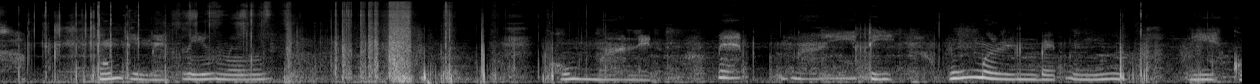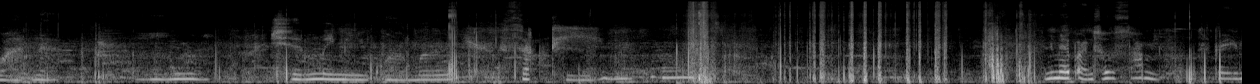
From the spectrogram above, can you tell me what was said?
ครับผมเปลี่ยนแบบแล้วนะผมมาเล่นแบบไหนดีผมมาเล่นแบบนี้ดีกว่านะเออฉันไม่มีความหมายสักทีนี่แม่อ่านสั้นๆเป็น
